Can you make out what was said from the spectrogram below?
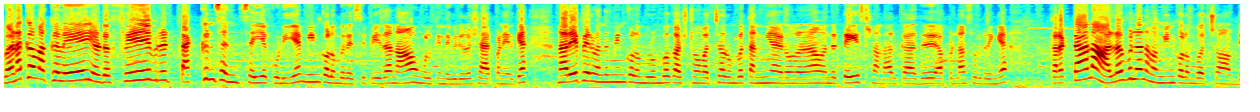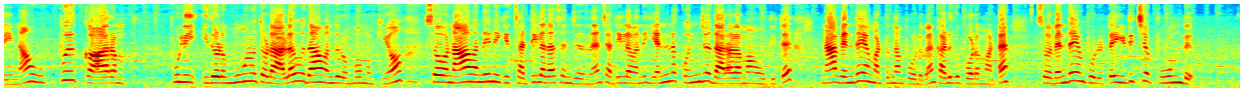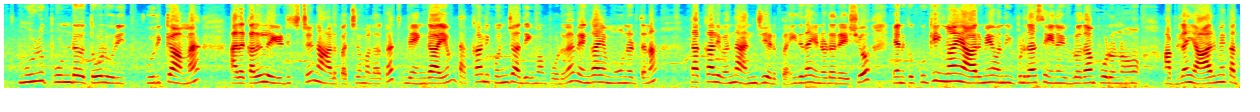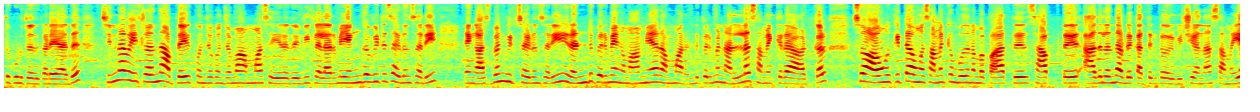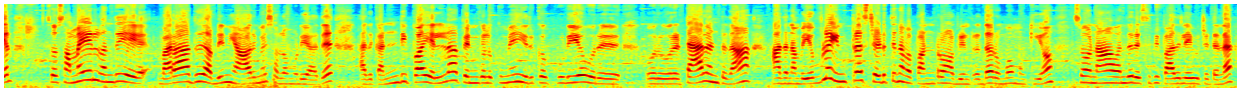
வணக்கம் மக்களே என்னோடய ஃபேவரட் டக்குன்னு செஞ்சு செய்யக்கூடிய மீன் குழம்பு ரெசிபி தான் நான் உங்களுக்கு இந்த வீடியோவில் ஷேர் பண்ணியிருக்கேன். நிறைய பேர் வந்து மீன் குழம்பு ரொம்ப கஷ்டம் வச்சா ரொம்ப தண்ணியாகிடும் இல்லைனா வந்து டேஸ்ட் நல்லா இருக்காது அப்படிலாம் சொல்கிறீங்க கரெக்டான அளவில் நம்ம மீன் குழம்பு வச்சோம் அப்படின்னா உப்பு காரம் புளி இதோட மூணுத்தோட அளவு தான் வந்து ரொம்ப முக்கியம். ஸோ நான் வந்து இன்றைக்கி சட்டியில் தான் செஞ்சுருந்தேன். சட்டியில் வந்து எண்ணெய் கொஞ்சம் தாராளமாக ஊற்றிட்டு நான் வெந்தயம் மட்டும்தான் போடுவேன். கடுகு போட மாட்டேன். ஸோ வெந்தயம் போட்டுட்டு இடித்த பூண்டு முழு பூண்டை தோல் உரி உரிக்காமல் அதை கல்லில் இடிச்சிட்டு நாலு பச்சை மிளகாய் வெங்காயம் தக்காளி கொஞ்சம் அதிகமாக போடுவேன். வெங்காயம் மூணு எடுத்தேன்னா தக்காளி வந்து அஞ்சு எடுப்பேன். இதுதான் என்னோட ரேஷியோ எனக்கு குக்கிங்லாம் யாருமே வந்து இப்படி தான் செய்யணும் இவ்வளோ தான் போடணும் அப்படிலாம் யாருமே கற்றுக் கொடுத்தது கிடையாது. சின்ன வயசுலேருந்து அப்படியே கொஞ்சம் கொஞ்சமாக அம்மா செய்கிறது வீட்டில் எல்லாருமே எங்கள் வீட்டு சைடும் சரி எங்கள் ஹஸ்பண்ட் வீட்டு சைடும் சரி ரெண்டு பேருமே எங்கள் மாமியார் அம்மா ரெண்டு பேருமே நல்லா சமைக்கிற ஆட்கள். ஸோ அவங்கக்கிட்ட அவங்க சமைக்கும்போது நம்ம பார்த்து சாப்பிட்டு அதுலேருந்து அப்படியே கற்றுக்கிட்ட ஒரு விஷயம் தான் சமையல். ஸோ சமையல் வந்து வராது அப்படின்னு யாருமே சொல்ல முடியாது. அது கண்டிப்பாக எல்லா பெண்களுக்குமே இருக்கக்கூடிய ஒரு ஒரு ஒரு டேலண்ட்டு தான். அதை நம்ம எவ்வளோ இன்ட்ரெஸ்ட் எடுத்து நம்ம பண்ணுறோம் அப்படின்றது தான் ரொம்ப முக்கியம். ஸோ நான் வந்து ரெசிபி பாதிலே விட்டுட்டேன்ல.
